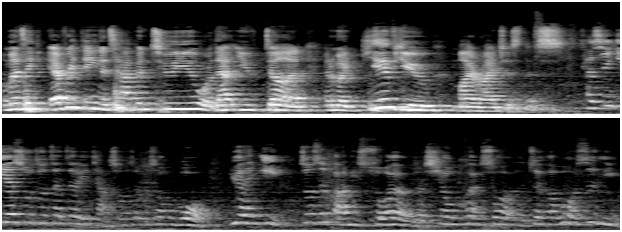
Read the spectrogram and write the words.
I'm going to take everything that's happened to you or that you've done, and I'm going to give you my righteousness. 可是耶稣就在这里讲说，就是说我愿意，就是把你所有的羞愧、所有的罪恶，或者是你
